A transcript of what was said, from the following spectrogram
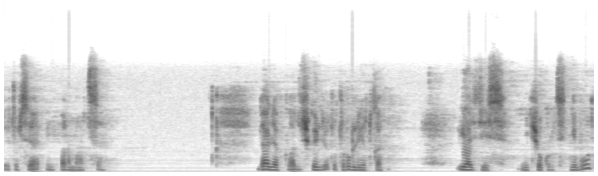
Это вся информация. Далее вкладочка идет от рулетка. Я здесь ничего крутить не буду.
